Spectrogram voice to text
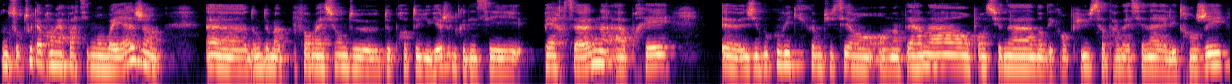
donc sur toute la première partie de mon voyage, euh, donc de ma formation de, de, prof de yoga, je ne connaissais personne. Après, euh, j'ai beaucoup vécu, comme tu sais, en, en, internat, en pensionnat, dans des campus internationaux à l'étranger.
